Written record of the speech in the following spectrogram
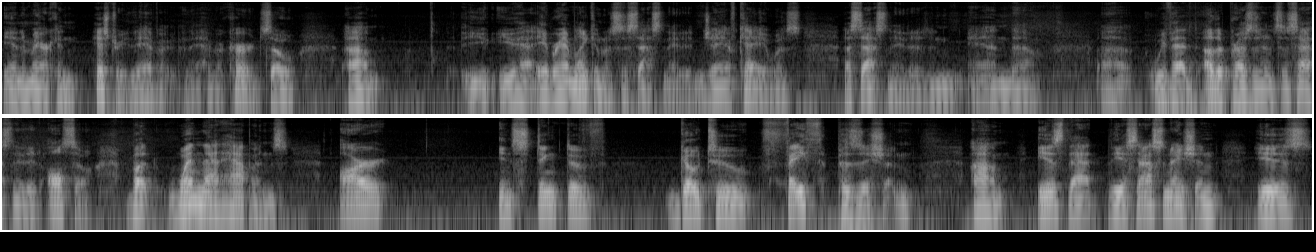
in American history. They have they have occurred. So, um, you you had Abraham Lincoln was assassinated, and JFK was assassinated, and and uh, uh, we've had other presidents assassinated also. But when that happens, our instinctive go to faith position um, is that the assassination is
